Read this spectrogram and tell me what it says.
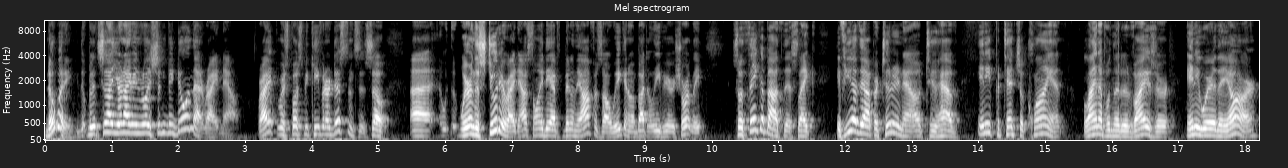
Nobody. It's not, you're not even really shouldn't be doing that right now, right? We're supposed to be keeping our distances. So uh, we're in the studio right now. It's the only day I've been in the office all week, and I'm about to leave here shortly. So think about this. Like, if you have the opportunity now to have any potential client line up with an advisor anywhere they are,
